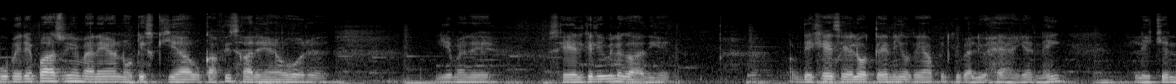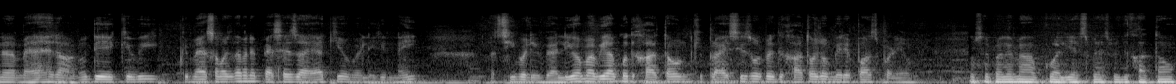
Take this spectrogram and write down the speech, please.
वो मेरे पास भी मैंने यहाँ नोटिस किया, वो काफ़ी सारे हैं, और ये मैंने सेल के लिए भी लगा दिए अब देखें सेल होते हैं, नहीं होते यहाँ पर इनकी वैल्यू है या नहीं लेकिन मैं हैरान हूँ देख के भी कि मैं समझता मैंने पैसे ज़ाया क्यों हुए, लेकिन नहीं, अच्छी बड़ी वैल्यू है। मैं अभी आपको दिखाता हूँ उनकी प्राइसेस और फिर दिखाता हूँ जो मेरे पास पड़े हों। सबसे पहले मैं आपको अली एक्सप्रेस पे दिखाता हूँ।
